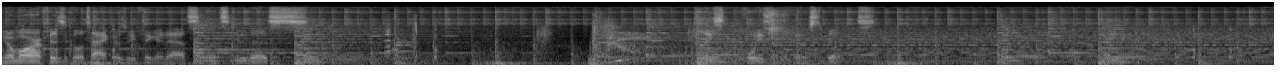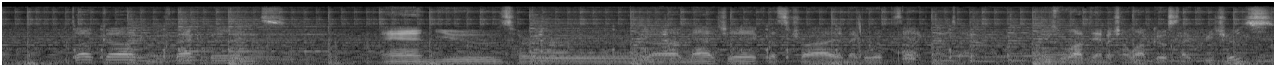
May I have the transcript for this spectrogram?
You're more physical attackers, we figured out, so let's do this. At least poison the ghost a bit. Ducka can move back a bit. And use her uh, magic. Let's try a Megalith because I like that type. A lot of damage on a lot of ghost type creatures.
